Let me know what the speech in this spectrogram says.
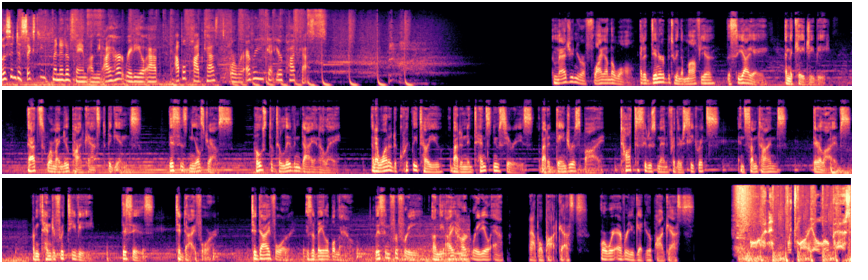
Listen to 16th Minute of Fame on the iHeartRadio app, Apple Podcasts, or wherever you get your podcasts. Imagine you're a fly on the wall at a dinner between the mafia, the CIA, and the KGB. That's where my new podcast begins. This is Neil Strauss, host of To Live and Die in LA. And I wanted to quickly tell you about an intense new series about a dangerous spy taught to seduce men for their secrets and sometimes their lives. From Tenderfoot TV, this is To Die For. To Die For is available now. Listen for free on the iHeartRadio app, Apple Podcasts, or wherever you get your podcasts. On with Mario Lopez.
